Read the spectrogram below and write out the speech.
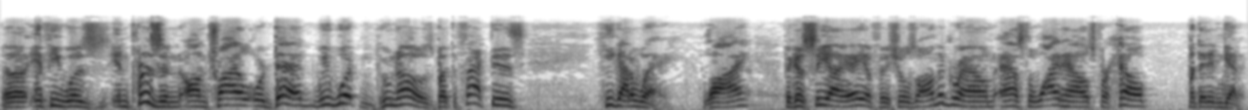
Uh, if he was in prison on trial or dead, we wouldn't. Who knows? But the fact is, he got away. Why? Because CIA officials on the ground asked the White House for help, but they didn't get it.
